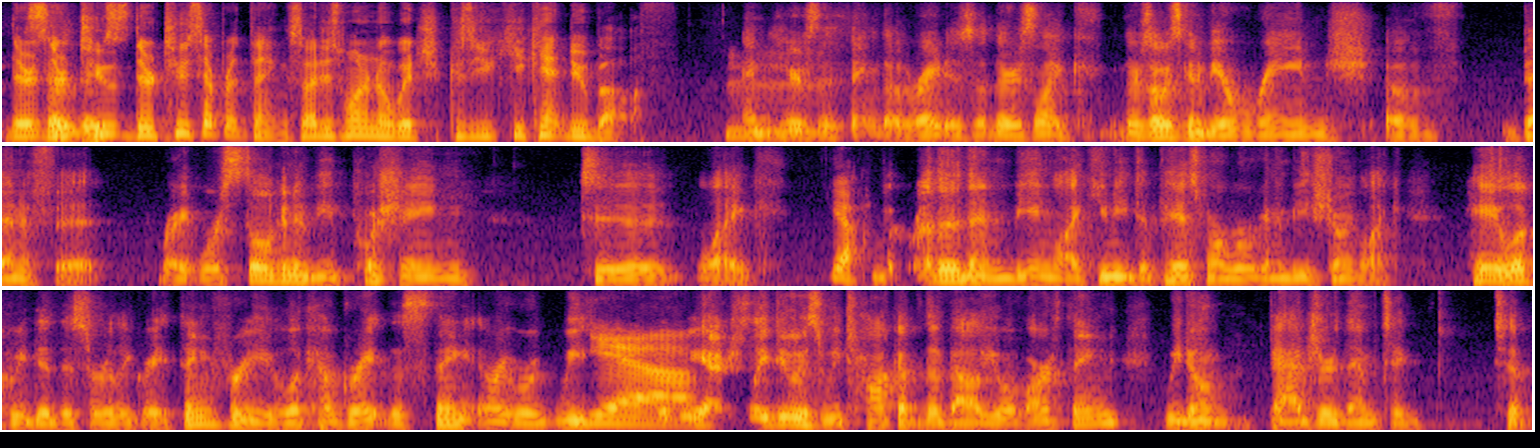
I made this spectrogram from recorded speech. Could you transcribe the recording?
they're So they're two they're two separate things. So I just want to know which because you you can't do both. And here's the thing, though, right? Is that there's like there's always going to be a range of benefit, right? We're still going to be pushing to like Yeah. But rather than being like you need to pay us more, we're going to be showing like, hey, look, we did this really great thing for you. Look how great this thing, right? We're, we Yeah. what we actually do is we talk up the value of our thing. We don't badger them to to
